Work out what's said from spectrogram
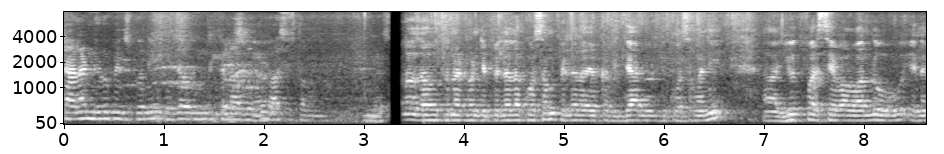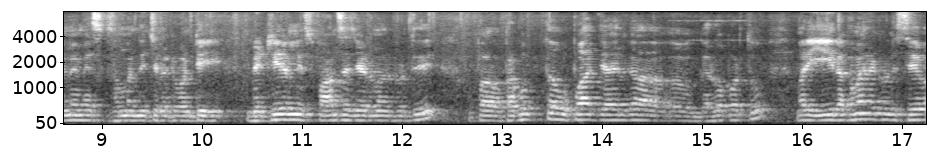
టాలెంట్ నిరూపించుకొని విద్యార్థులు ముందుకెళ్ళాలని చెప్పి ఆశిస్తా చదువుతున్నటువంటి పిల్లల కోసం పిల్లల యొక్క విద్యాభివృద్ధి కోసమని యూత్ ఫర్ సేవ వాళ్ళు ఎన్ఎంఎంఎస్కి సంబంధించినటువంటి మెటీరియల్ని స్పాన్సర్ చేయడం అనేటువంటిది ప్రభుత్వ ఉపాధ్యాయులుగా గర్వపడుతూ మరి ఈ రకమైనటువంటి సేవ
